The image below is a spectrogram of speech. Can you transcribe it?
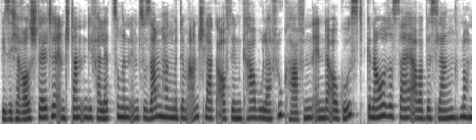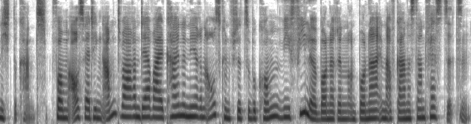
Wie sich herausstellte, entstanden die Verletzungen Ermittlungen im Zusammenhang mit dem Anschlag auf den Kabuler Flughafen Ende August. Genaueres sei aber bislang noch nicht bekannt. Vom Auswärtigen Amt waren derweil keine näheren Auskünfte zu bekommen, wie viele Bonnerinnen und Bonner in Afghanistan festsitzen.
